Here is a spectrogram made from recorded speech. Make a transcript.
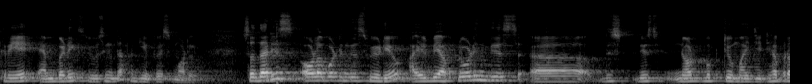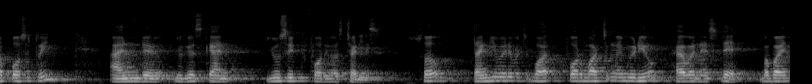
create embeddings using the hugging face model so that is all about in this video. I will be uploading this uh, this this notebook to my github repository and uh, you guys can use it for your studies. So thank you very much for watching my video. Have a nice day. Bye bye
